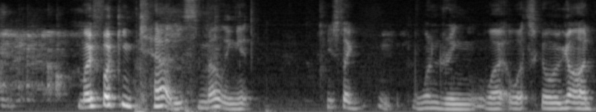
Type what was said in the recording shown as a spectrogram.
didn't know. My fucking cat is smelling it. He's like wondering what what's going on.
